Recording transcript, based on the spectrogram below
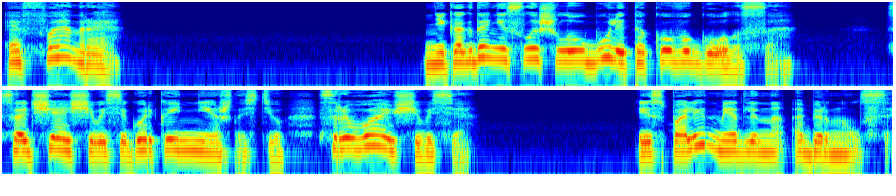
«Эфенре!» Никогда не слышала у Були такого голоса, сочащегося горькой нежностью, срывающегося. Исполин медленно обернулся.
